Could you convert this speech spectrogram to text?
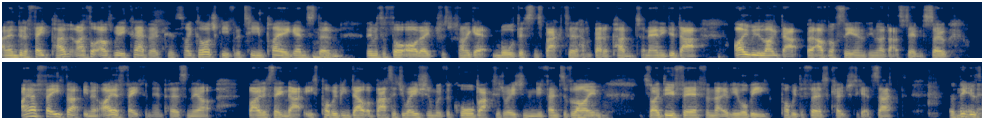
and then did a fake punt, and I thought that was really clever because psychologically for the team playing against mm-hmm. them, they must have thought, oh, they're just trying to get more distance back to have a better punt, and then he did that. I really like that, but I've not seen anything like that since. So I have faith that you know I have faith in him personally. But I just think that he's probably been dealt a bad situation with the callback situation in the offensive line. Mm-hmm. So I do fear from that he will be probably the first coach to get sacked. The thing yeah. is,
